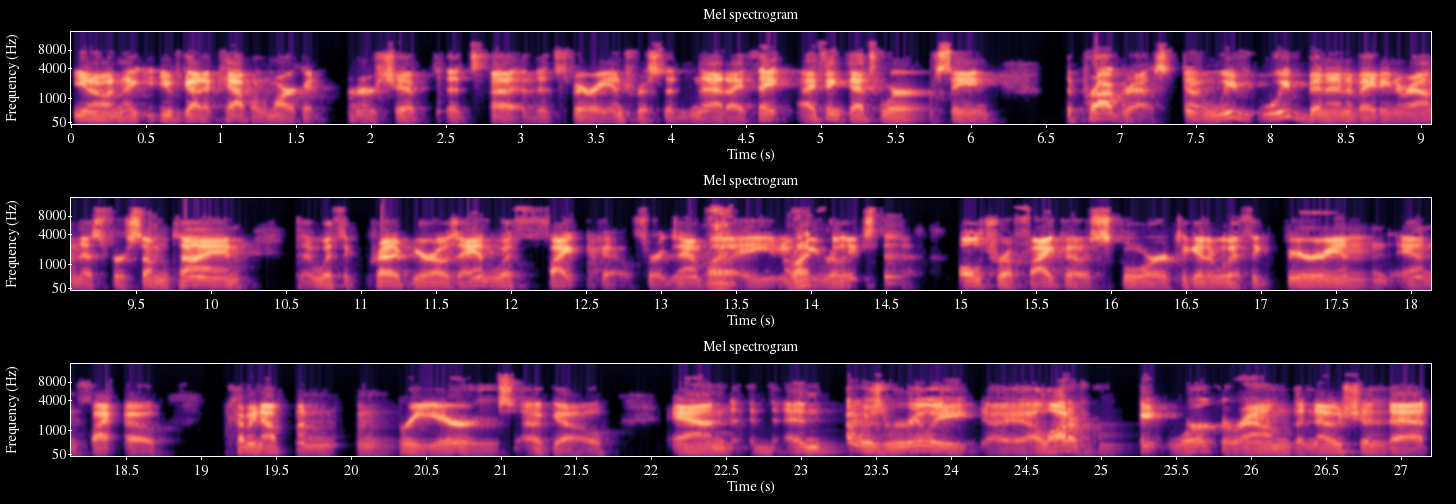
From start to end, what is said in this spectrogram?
you know and you've got a capital market partnership that's uh, that's very interested in that i think i think that's where we're seeing the progress you know, we've we've been innovating around this for some time with the credit bureaus and with fico for example right. you know right. we released the ultra fico score together with experian and fico coming up on, on three years ago. And, and that was really a, lot of great work around the notion that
